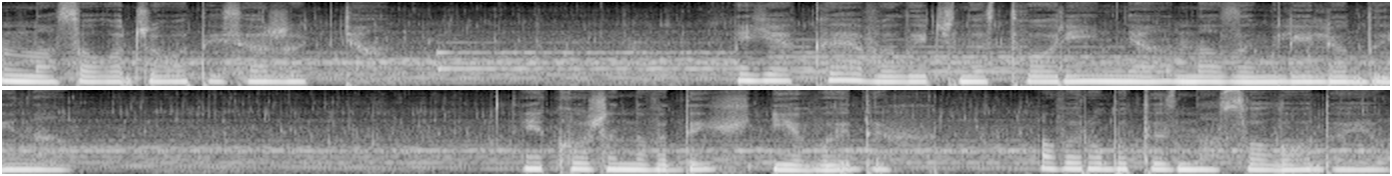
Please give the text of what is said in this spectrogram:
насолоджуватися життям. Яке величне створіння на землі людина, і кожен вдих і видих ви робите з насолодою,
